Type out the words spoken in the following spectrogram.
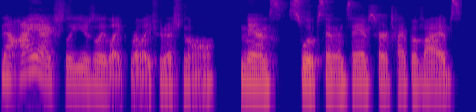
now i actually usually like really traditional man swoops in and saves her type of vibes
